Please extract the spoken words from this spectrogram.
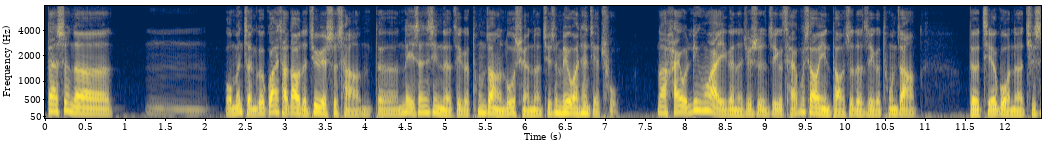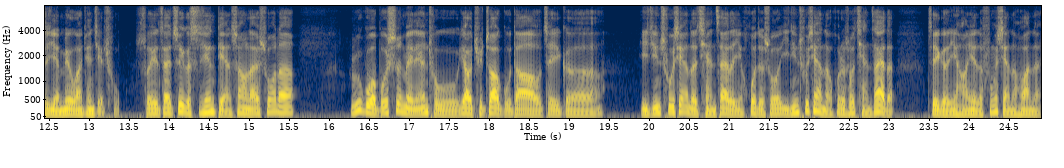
但是呢，嗯，我们整个观察到的就业市场的内生性的这个通胀的螺旋呢，其实没有完全解除。那还有另外一个呢，就是这个财富效应导致的这个通胀的结果呢，其实也没有完全解除。所以在这个时间点上来说呢，如果不是美联储要去照顾到这个已经出现的潜在的，或者说已经出现的，或者说潜在的这个银行业的风险的话呢，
